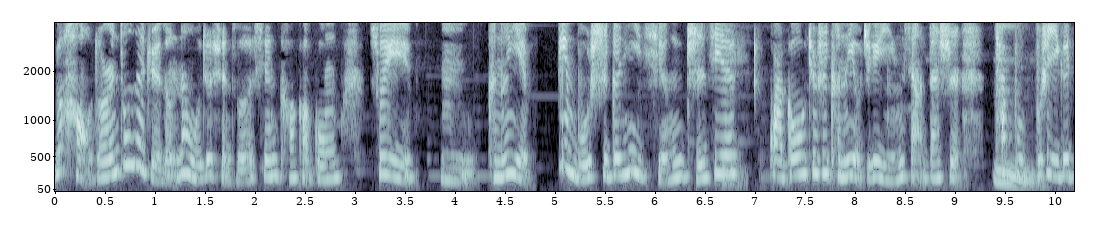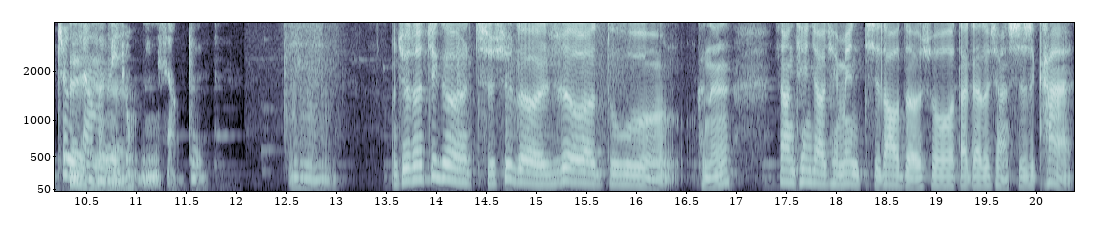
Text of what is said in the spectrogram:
有好多人都在觉得，那我就选择先考考公，所以嗯，可能也并不是跟疫情直接挂钩，就是可能有这个影响，但是它不嗯不是一个正向的那种影响，对。嗯，我觉得这个持续的热度，可能像天桥前面提到的，说大家都想试试看，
